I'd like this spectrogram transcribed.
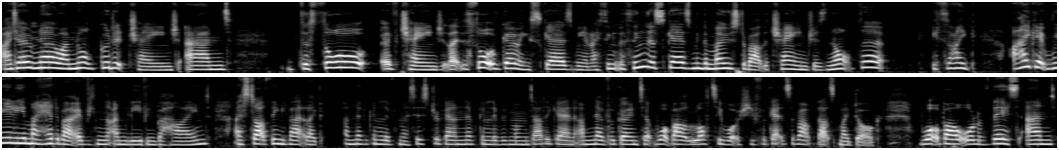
I don't know, I'm not good at change. And the thought of change, like the thought of going, scares me. And I think the thing that scares me the most about the change is not that it's like I get really in my head about everything that I'm leaving behind. I start thinking about like I'm never going to live with my sister again. I'm never going to live with mum and dad again. I'm never going to. What about Lottie? What if she forgets about? That's my dog. What about all of this? And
